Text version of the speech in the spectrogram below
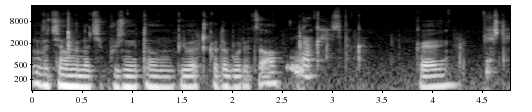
wyciągnę ci później tą piłeczkę do góry, co? No okej, spoko. Okej. Wjeżdżaj.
